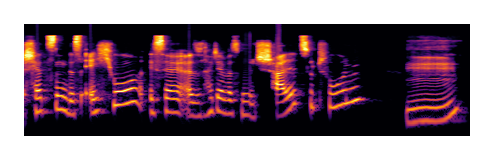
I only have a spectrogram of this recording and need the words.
schätzen, das Echo ist ja, also es hat ja was mit Schall zu tun. Mhm.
